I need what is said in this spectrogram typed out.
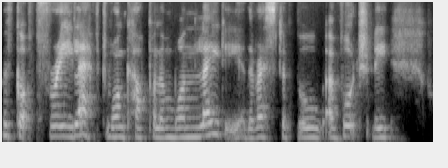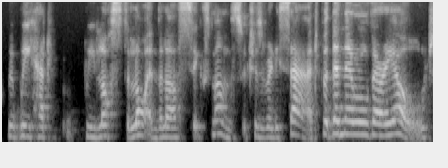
we've got three left one couple and one lady and the rest of all unfortunately we, we, had we lost a lot in the last six months which was really sad but then they're all very old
